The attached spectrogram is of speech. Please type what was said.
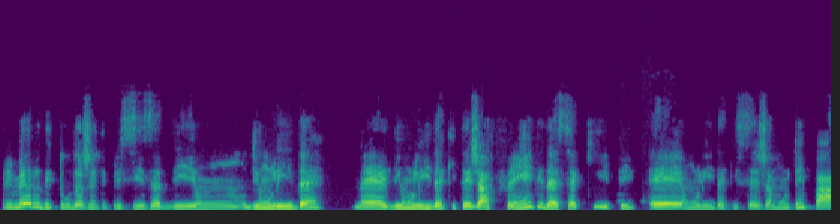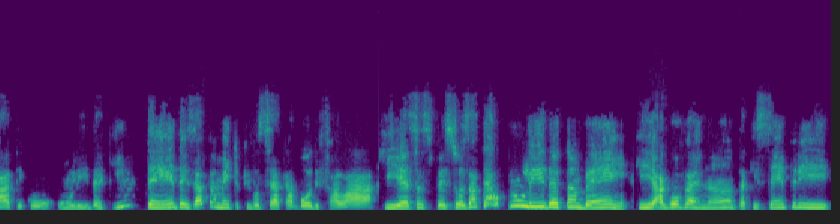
primeiro de tudo a gente precisa de um, de um líder né, de um líder que esteja à frente dessa equipe, é um líder que seja muito empático, um líder que entenda exatamente o que você acabou de falar, que essas pessoas, até para o líder também, que a governanta, que sempre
